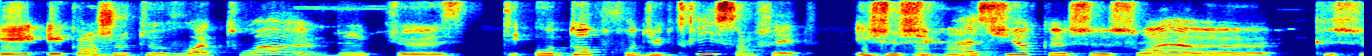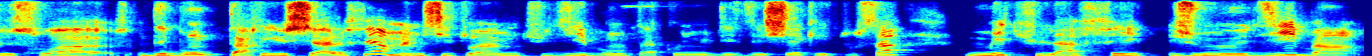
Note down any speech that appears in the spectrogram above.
Et, et quand mm. je te vois, toi, donc, euh, tu es autoproductrice, en fait. Et je suis mm-hmm. pas sûre que ce soit. Euh, que ce soit des bon, tu as réussi à le faire, même si toi-même tu dis, bon, tu as connu des échecs et tout ça, mais tu l'as fait. Je me dis, ben,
